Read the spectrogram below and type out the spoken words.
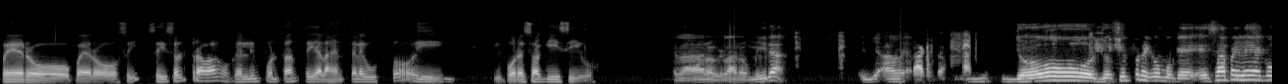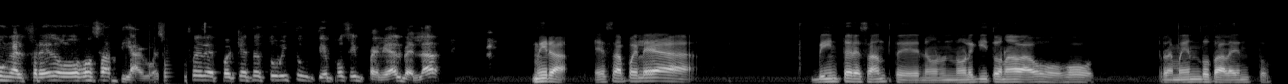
pero, pero sí, se hizo el trabajo, que es lo importante, y a la gente le gustó, y, y por eso aquí sigo. Claro, claro. Mira, yo, yo siempre como que esa pelea con Alfredo Ojo Santiago, eso fue después que tú estuviste un tiempo sin pelear, ¿verdad? Mira, esa pelea bien interesante, no, no le quito nada a Ojo, tremendo talento.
